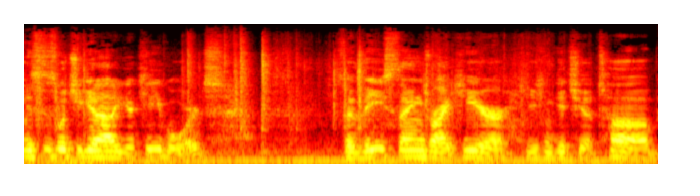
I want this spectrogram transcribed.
This is what you get out of your keyboards. So these things right here, you can get you a tub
